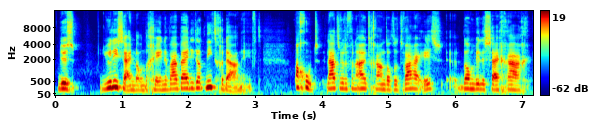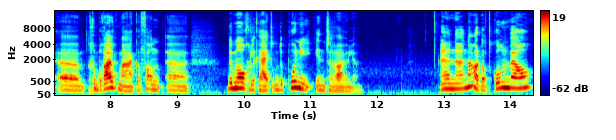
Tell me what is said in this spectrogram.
Dus jullie zijn dan degene waarbij hij dat niet gedaan heeft. Maar goed, laten we ervan uitgaan dat het waar is. Dan willen zij graag uh, gebruik maken van uh, de mogelijkheid om de pony in te ruilen. En uh, nou, dat kon wel.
